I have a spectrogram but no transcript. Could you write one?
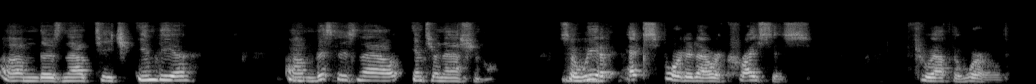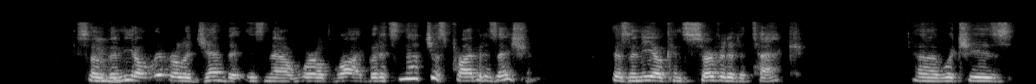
um, there's now Teach India. Um, this is now international. So mm-hmm. we have exported our crisis throughout the world. So mm-hmm. the neoliberal agenda is now worldwide, but it's not just privatization. There's a neoconservative attack, uh, which is,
